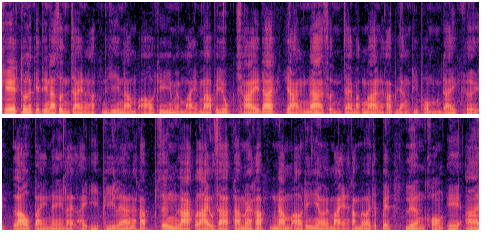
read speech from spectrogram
เคสธุรกิจที่น่าสนใจนะครับที่นำเอาเทคโนโลยีใหม่ๆ มาประยุกต์ใช้ได้อย่างน่าสนใจมากๆนะครับอย่างที่ผมได้เคยเล่าไปในหลาย ๆ EP แล้วนะครับซึ่งหลากหลายอุตสาหกรรมนะครับนำเอาเทคโนโลยีใหม่ๆนะครับไม่ว่าจะเป็นเรื่องของ AI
